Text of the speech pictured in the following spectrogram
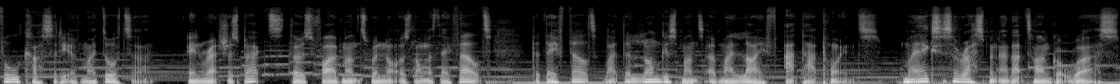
full custody of my daughter. In retrospect, those five months were not as long as they felt, but they felt like the longest months of my life at that point. My ex's harassment at that time got worse.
